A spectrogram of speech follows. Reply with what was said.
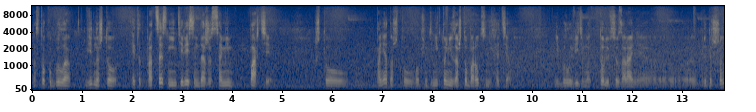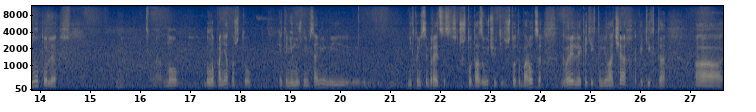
настолько было видно, что этот процесс не интересен даже самим партиям, что понятно, что, в общем-то, никто ни за что бороться не хотел. И было, видимо, то ли все заранее э, предрешено, то ли... Э, но было понятно, что это не нужно им самим, и никто не собирается что-то озвучивать или что-то бороться. Говорили о каких-то мелочах, о каких-то э,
